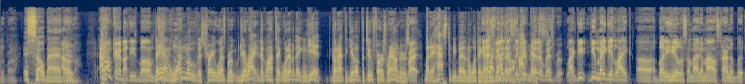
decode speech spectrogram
doing, LeBron. It's so bad, I don't know. I don't care about these bums. They have one man. move. It's Trey Westbrook. You're right. They're going to have to take whatever they can get. Going to have to give up the two first rounders. Right. But it has to be better than what they And got that's right now. really They're just to hot get rid of Westbrook. Like you, you may get like uh, a Buddy Hield or somebody, a Myles Turner, but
